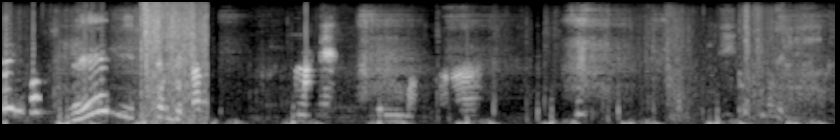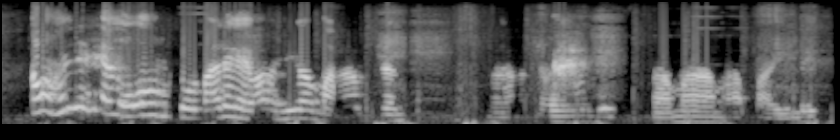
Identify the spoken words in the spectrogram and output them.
เฮ้ยเฮ้ยมีคนผิดตัดเป็นหมาเอ๋อเฮ้ยโอ้โหตัวไม้ได้ไงวะอันนี้ก็หมาเหมือนกันหมาเลยหมามาหมาไปไม่โก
